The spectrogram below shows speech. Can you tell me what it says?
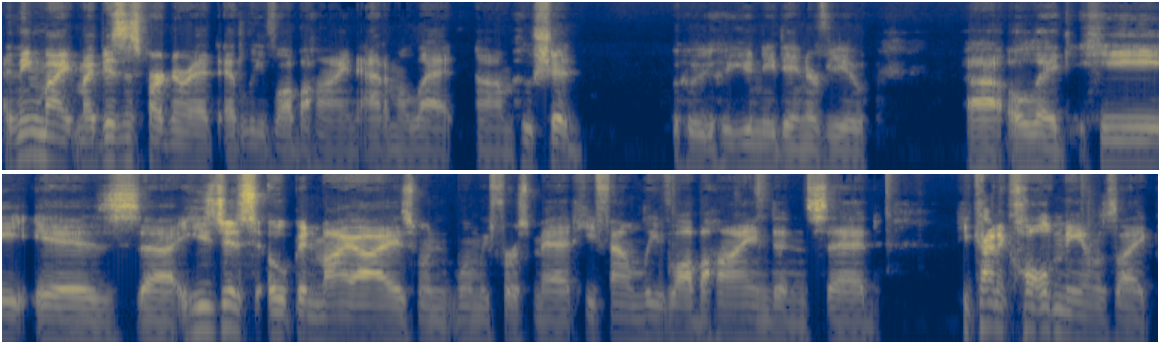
I think my my business partner at, at Leave Law Behind, Adam Olet, um, who should who who you need to interview uh, Oleg, he is uh, he's just opened my eyes when when we first met. He found Leave Law Behind and said he kind of called me and was like,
